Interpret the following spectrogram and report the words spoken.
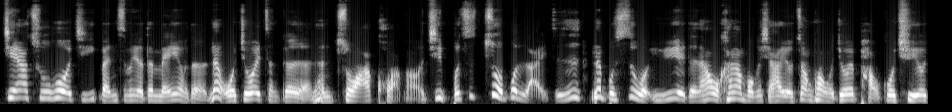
今天要出货几本，什么有的没有的，那我就会整个人很抓狂哦。其实不是做不来，只是那不是我愉悦的。然后我看到某个小孩有状况，我就会跑过去又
